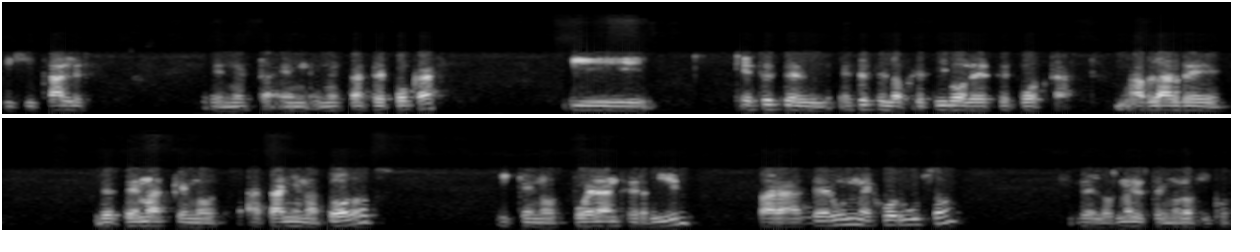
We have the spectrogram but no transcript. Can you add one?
digitales en esta en, estas épocas y ese es el ese es el objetivo de este podcast, hablar de de temas que nos atañen a todos y que nos puedan servir para hacer un mejor uso de los medios tecnológicos.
